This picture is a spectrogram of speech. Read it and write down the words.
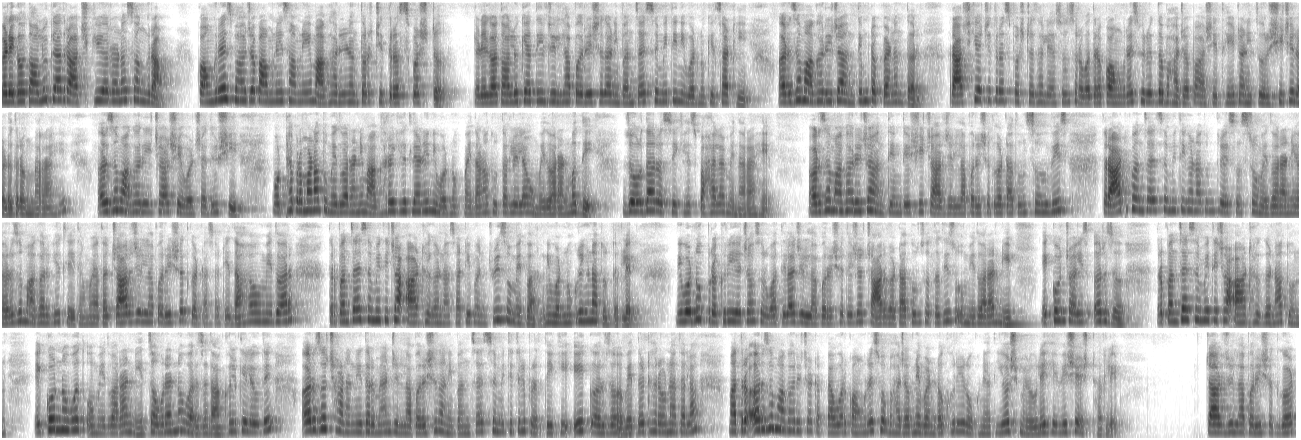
कडेगाव तालुक्यात राजकीय रणसंग्राम. काँग्रेस भाजप आमने सामने माघारीनंतर चित्र स्पष्ट. कडेगाव तालुक्यातील जिल्हा परिषद आणि पंचायत समिती निवडणुकीसाठी अर्ज माघारीच्या अंतिम टप्प्यानंतर राजकीय चित्र स्पष्ट झाले असून सर्वत्र काँग्रेस विरुद्ध भाजप अशी थेट आणि चुरशीची लढत रंगणार आहे. अर्ज माघारीच्या शेवटच्या दिवशी मोठ्या प्रमाणात उमेदवारांनी माघार घेतल्याने निवडणूक मैदानात उतरलेल्या उमेदवारांमध्ये जोरदार रसिक हेच पाहायला मिळणार आहे. अर्ज माघारीच्या अंतिम दिवशी चार जिल्हा परिषद गटातून सव्वीस तर आठ पंचायत समिती गणातून त्रेसष्ट उमेदवारांनी अर्ज माघार घेतले. त्यामुळे आता चार जिल्हा परिषद गटासाठी दहा उमेदवार तर पंचायत समितीच्या आठ गणासाठी पंचवीस उमेदवार निवडणूक रिंगणात उतरलेत. निवडणूक प्रक्रियेच्या सुरुवातीला जिल्हा परिषदेच्या चार गटातून सदतीस उमेदवारांनी एकोणचाळीस अर्ज तर पंचायत समितीच्या आठ गणातून एकोणनव्वद उमेदवारांनी चौऱ्याण्णव अर्ज दाखल केले होते. अर्ज छाननी दरम्यान जिल्हा परिषद आणि पंचायत समितीतील प्रत्येकी एक अर्ज अवैध ठरवण्यात आला. मात्र अर्ज माघारीच्या टप्प्यावर काँग्रेस व भाजपने बंडखोरी रोखण्यात यश मिळवले हे विशेष ठरले. चार जिल्हा परिषद गट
